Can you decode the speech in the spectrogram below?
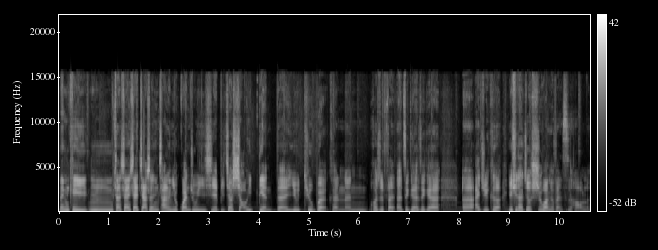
那你可以嗯想象一下，假设你常常有关注一些比较小一点的 YouTuber，可能或是粉呃这个这个呃 IG 客，也许他只有十万个粉丝好了，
